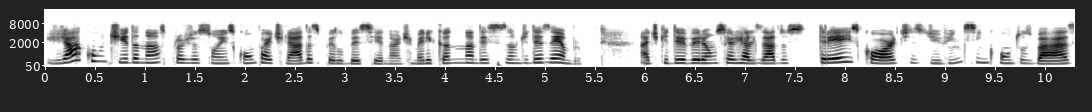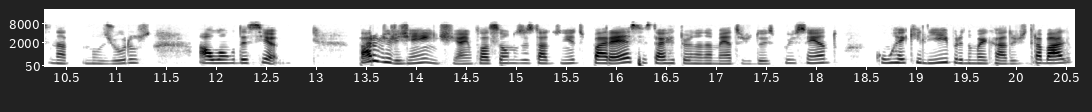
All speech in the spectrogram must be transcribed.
já contida nas projeções compartilhadas pelo BC norte-americano na decisão de dezembro, a de que deverão ser realizados três cortes de 25 pontos base na, nos juros ao longo desse ano. Para o dirigente, a inflação nos Estados Unidos parece estar retornando à meta de 2%, com reequilíbrio no mercado de trabalho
